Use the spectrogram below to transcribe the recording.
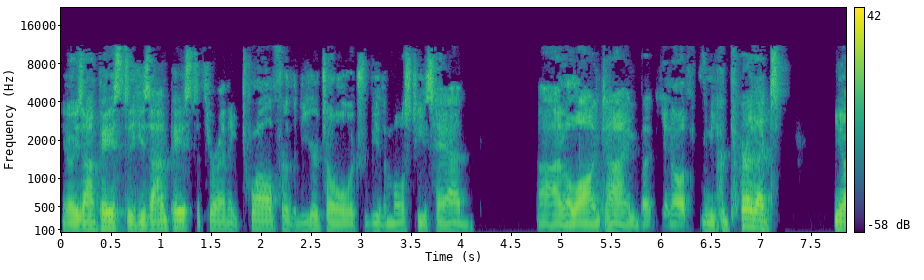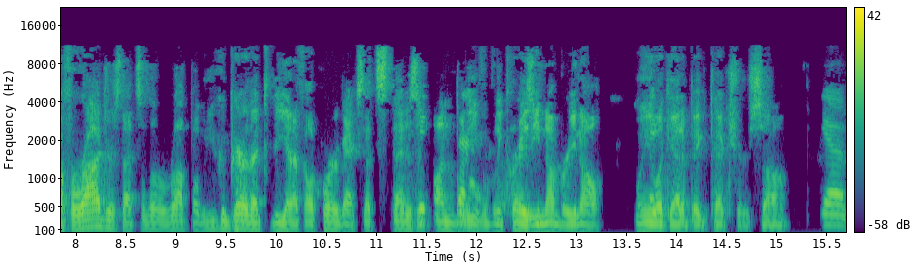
you know he's on pace to he's on pace to throw i think 12 for the year total which would be the most he's had uh, in a long time. But you know, when you compare that, to, you know, for Rodgers, that's a little rough. But when you compare that to the NFL quarterbacks, that's that is an unbelievably crazy number. You know, when you look at a big picture. So yeah,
